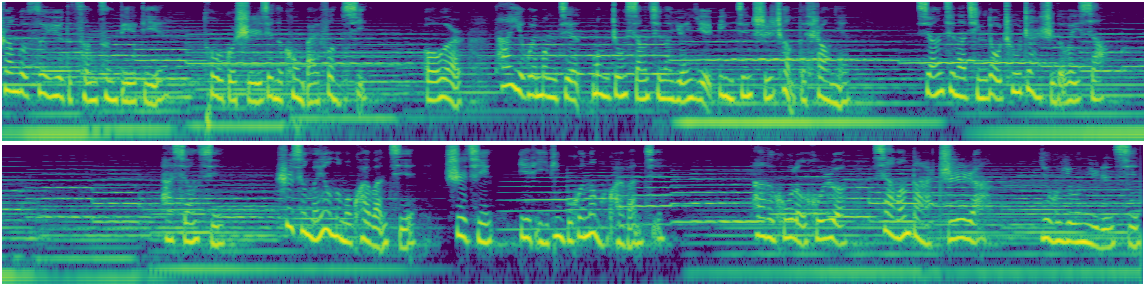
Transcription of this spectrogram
穿过岁月的层层叠叠，透过时间的空白缝隙，偶尔，他也会梦见梦中想起那原野并肩驰骋的少年。想起那情窦初绽时的微笑，他相信事情没有那么快完结，事情也一定不会那么快完结。他的忽冷忽热，夏王哪知啊？悠悠女人心，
